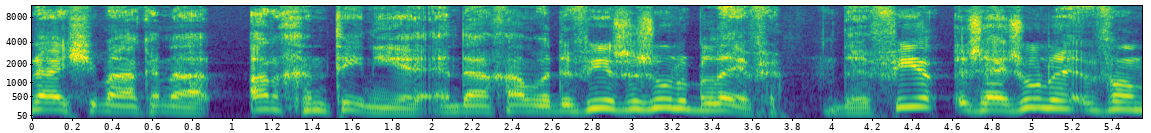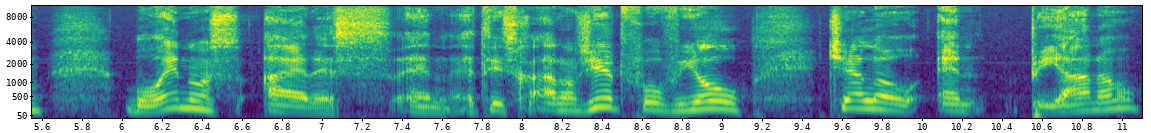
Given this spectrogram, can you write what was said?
Reisje maken naar Argentinië. En daar gaan we de vier seizoenen beleven. De vier seizoenen van Buenos Aires. En het is gearrangeerd voor viool, cello en piano.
